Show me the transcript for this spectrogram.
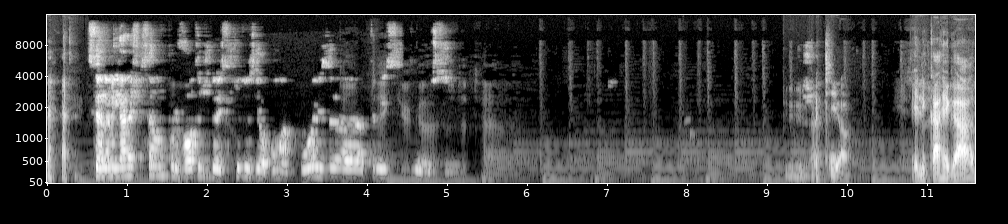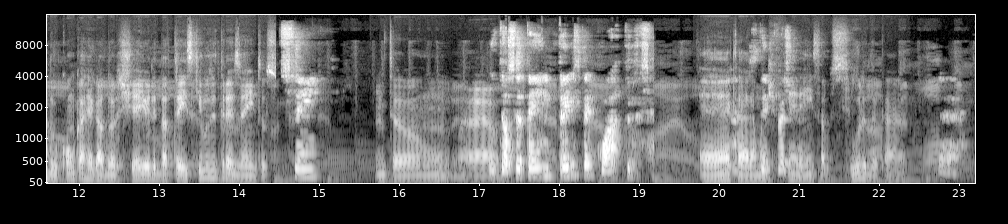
Se eu não me engano, acho que são por volta de 2 kg e alguma coisa, 3 kg. Aqui, ó. Ele carregado, com carregador cheio, ele dá 3,3 kg. Sim. Então. É... Então você tem 3 T4. É, cara, é uma diferença absurda, cara. É.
